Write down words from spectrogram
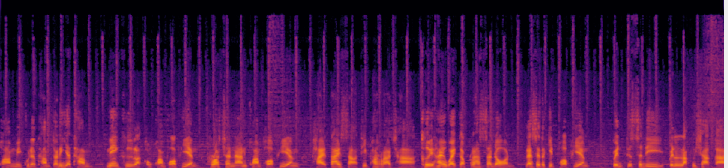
ความมีคุณธรรมจริยธรรม นี่คือหลักของความพอเพียง เพราะฉะนั้นความพอเพียง ภายใต้ศาสตร์ที่พระราชา เคยให้ไว้กับราษฎร และเศรษฐกิจพอเพียง เป็นทฤษฎีเป็นหลักวิชาการ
